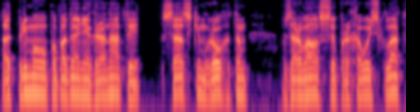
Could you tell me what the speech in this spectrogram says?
От прямого попадания гранаты с адским грохотом взорвался пороховой склад,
